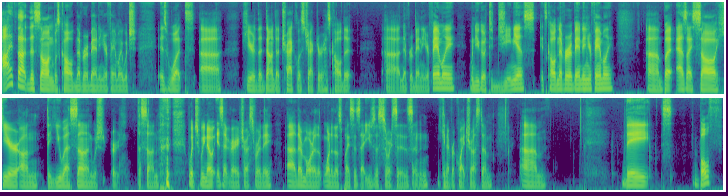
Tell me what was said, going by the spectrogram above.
I thought this song was called Never Abandon Your Family, which is what uh, here the Donda tracklist tractor has called it. Uh, Never Abandon Your Family. When you go to Genius, it's called Never Abandon Your Family. Um, but as I saw here on the U.S. Sun, which or the Sun, which we know isn't very trustworthy, uh, they're more one of those places that uses sources, and you can never quite trust them. Um, they both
